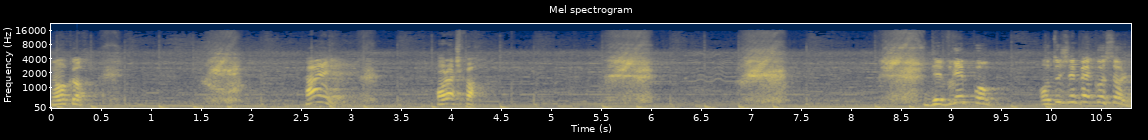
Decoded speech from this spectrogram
Et encore. Allez, on lâche pas. Des vraies pompes. On touche les pecs au sol.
